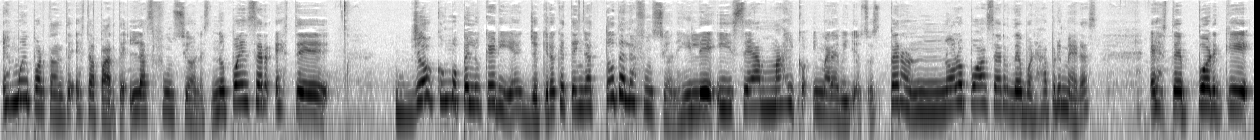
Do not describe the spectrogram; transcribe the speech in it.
Es muy importante esta parte, las funciones. No pueden ser, este, yo como peluquería, yo quiero que tenga todas las funciones y, le, y sea mágico y maravilloso, pero no lo puedo hacer de buenas a primeras, este, porque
